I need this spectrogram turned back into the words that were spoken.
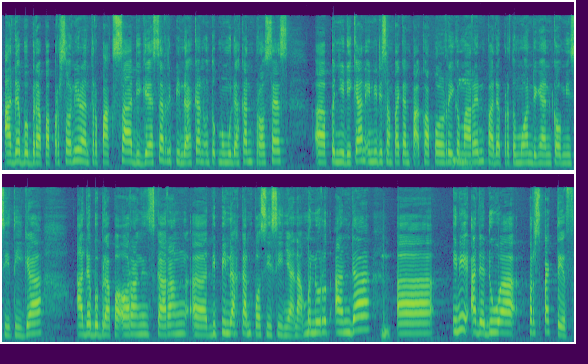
ada beberapa personil yang terpaksa digeser, dipindahkan untuk memudahkan proses uh, penyidikan. Ini disampaikan Pak Kapolri kemarin pada pertemuan dengan Komisi 3. Ada beberapa orang yang sekarang uh, dipindahkan posisinya. Nah, menurut Anda uh, ini ada dua perspektif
